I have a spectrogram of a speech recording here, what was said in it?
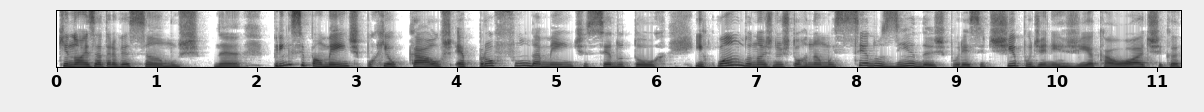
que nós atravessamos, né? Principalmente porque o caos é profundamente sedutor. E quando nós nos tornamos seduzidas por esse tipo de energia caótica,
